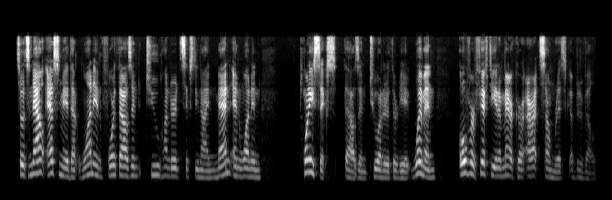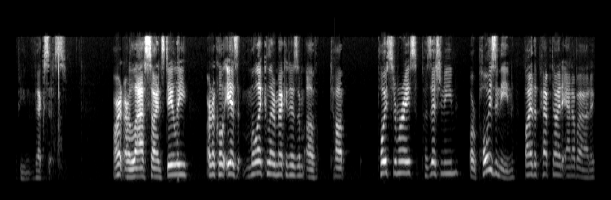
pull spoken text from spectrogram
So it's now estimated that 1 in 4,269 men and 1 in 26,238 women over 50 in America are at some risk of developing VEXAS. All right, our last Science Daily article is molecular mechanism of top polymerase positioning or poisoning by the peptide antibiotic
